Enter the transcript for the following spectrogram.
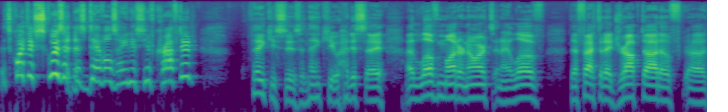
it's quite exquisite. This devil's anus you've crafted. Thank you, Susan. Thank you. I just say I love modern art, and I love the fact that I dropped out of uh,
